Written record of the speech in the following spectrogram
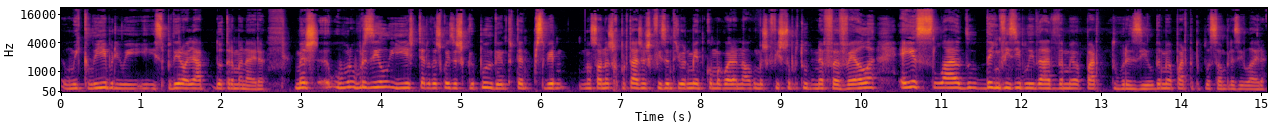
um equilíbrio e, e, se poder olhar de outra maneira. Mas uh, o, Brasil, e isto era das coisas que eu pude, entretanto, perceber, não só nas reportagens que fiz anteriormente, como agora em algumas que fiz, sobretudo na favela, é esse lado da invisibilidade da maior parte do Brasil, da maior parte da população brasileira.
